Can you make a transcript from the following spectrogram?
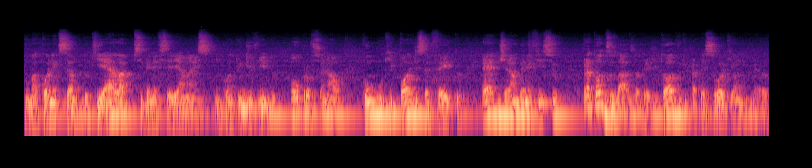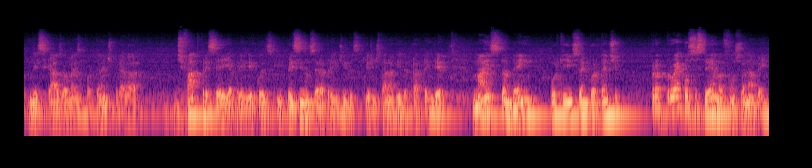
uma conexão do que ela se beneficiaria mais enquanto indivíduo ou profissional com o que pode ser feito é gerar um benefício para todos os lados, eu acredito. Óbvio que para a pessoa, que é um, nesse caso é o mais importante, para ela de fato crescer e aprender coisas que precisam ser aprendidas, que a gente está na vida para aprender, mas também porque isso é importante para o ecossistema funcionar bem,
